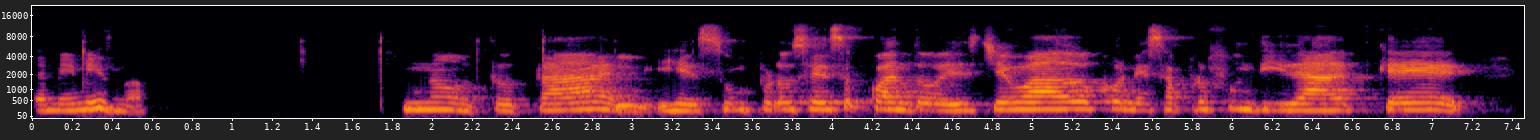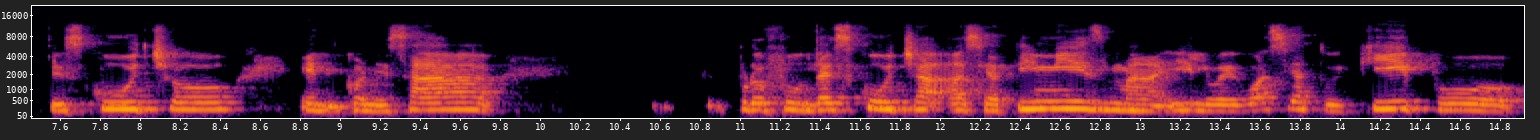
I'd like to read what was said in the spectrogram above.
en mí misma. No, total. Y es un proceso cuando es llevado con esa profundidad que te escucho, con esa profunda escucha hacia ti misma y luego hacia tu equipo.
